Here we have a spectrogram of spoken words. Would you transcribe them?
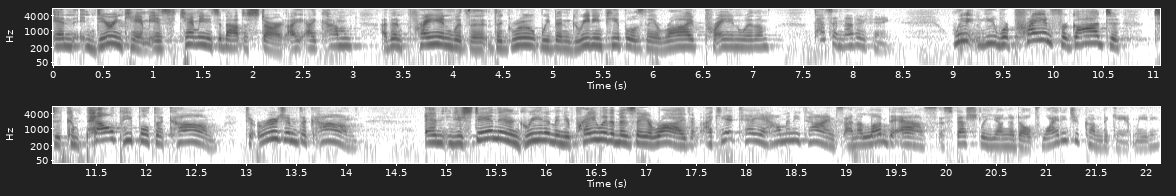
and during camp is camp meeting's about to start. I, I come I've been praying with the, the group. We've been greeting people as they arrive, praying with them. That's another thing. We, we were praying for God to, to compel people to come to urge them to come. And you stand there and greet them and you pray with them as they arrive. And I can't tell you how many times, and I love to ask, especially young adults, why did you come to camp meeting?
